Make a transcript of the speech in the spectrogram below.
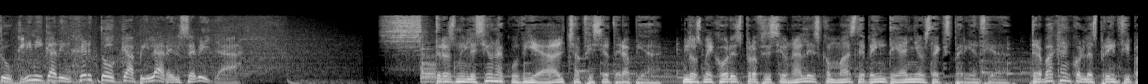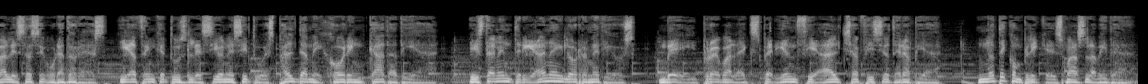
tu clínica de injerto capilar en Sevilla. Tras mi lesión acudí a Alcha Fisioterapia, los mejores profesionales con más de 20 años de experiencia. Trabajan con las principales aseguradoras y hacen que tus lesiones y tu espalda mejoren cada día. Están en Triana y Los Remedios. Ve y prueba la experiencia Alcha Fisioterapia. No te compliques más la vida.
